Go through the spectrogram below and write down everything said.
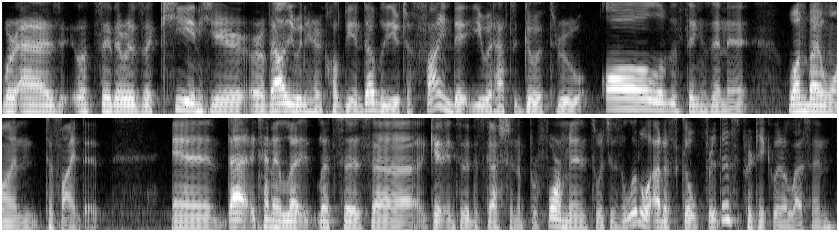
Whereas, let's say there was a key in here or a value in here called BMW. To find it, you would have to go through all of the things in it one by one to find it. And that kind of let, lets us uh, get into the discussion of performance, which is a little out of scope for this particular lesson.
